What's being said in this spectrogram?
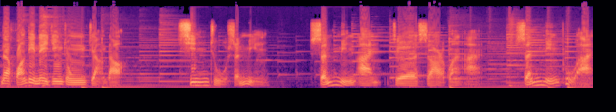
那《黄帝内经》中讲到，心主神明，神明安则十二官安，神明不安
